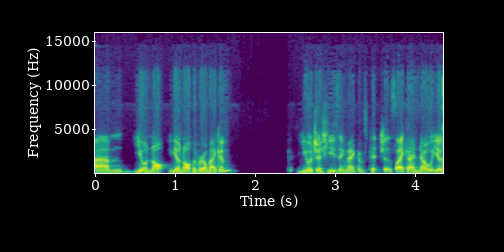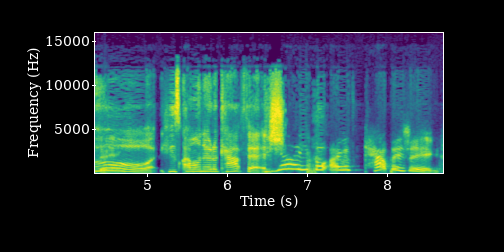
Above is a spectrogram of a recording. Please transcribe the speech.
um, "You're not, you're not the real Megan." You're just using Megan's pictures. Like I know what you're oh, doing. Oh, he's calling um, out a catfish. Yeah, he thought I was catfishing,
